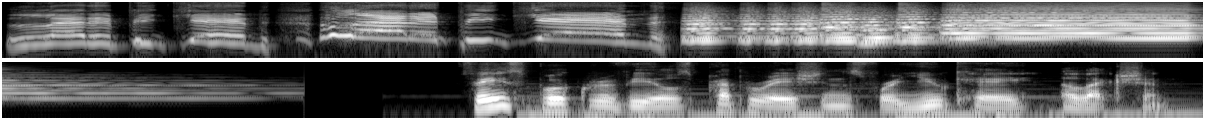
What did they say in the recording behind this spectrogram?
Let it begin! Let it begin! Facebook reveals preparations for UK election.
